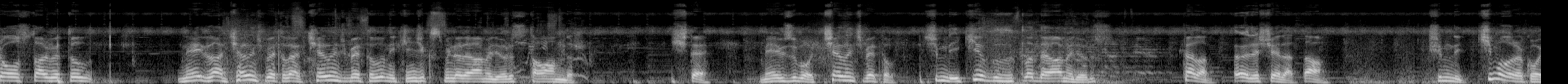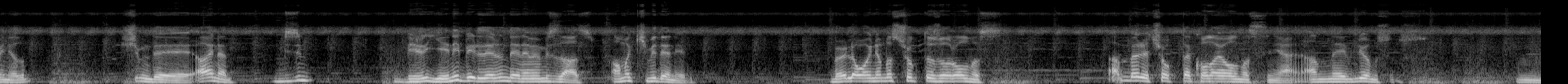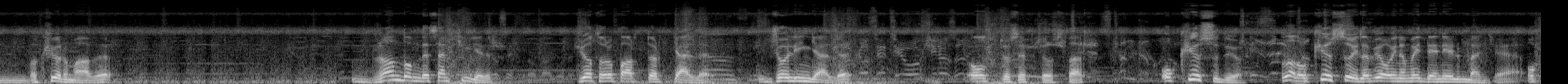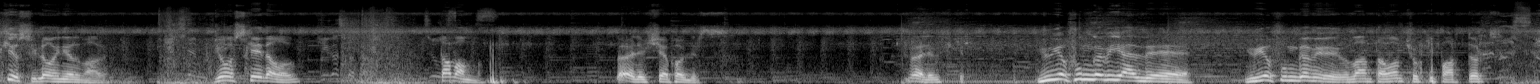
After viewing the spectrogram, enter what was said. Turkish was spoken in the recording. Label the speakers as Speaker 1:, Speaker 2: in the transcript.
Speaker 1: All Star Battle neydi lan? Challenge Battle. Evet, Challenge Battle'ın ikinci kısmıyla devam ediyoruz. Tamamdır. İşte mevzu bu. Challenge Battle. Şimdi iki yıldızlıkla devam ediyoruz. Falan. Öyle şeyler. Tamam. Şimdi kim olarak oynayalım? Şimdi aynen bizim bir yeni birilerini denememiz lazım. Ama kimi deneyelim? Böyle oynaması çok da zor olmasın. Ama böyle çok da kolay olmasın yani. Anlayabiliyor musunuz? Hmm, bakıyorum abi. Random desem kim gelir? Jotaro Part 4 geldi. Jolin geldi. Old Joseph Joestar. Okuyosu diyor. Ulan Okuyosu'yla bir oynamayı deneyelim bence ya. Okuyosu'yla oynayalım abi. Josuke'yi de alalım. Tamam mı? Böyle bir şey yapabiliriz. Böyle bir fikir. Yuya Fungami geldi. Yuya Fungami. Ulan tamam çok iyi part 4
